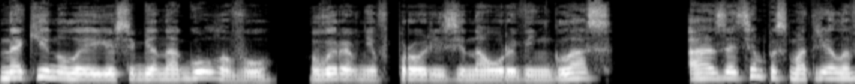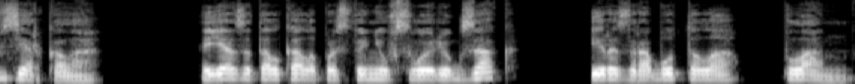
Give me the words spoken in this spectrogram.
накинула ее себе на голову, выровняв прорези на уровень глаз, а затем посмотрела в зеркало. Я затолкала простыню в свой рюкзак и разработала план.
